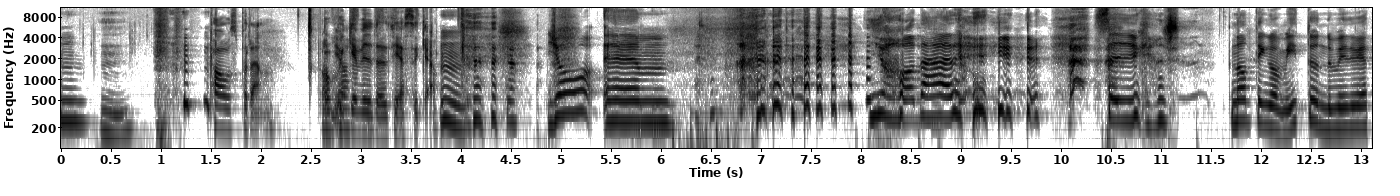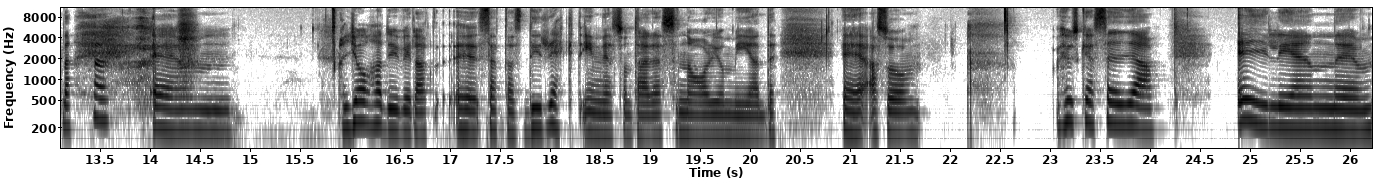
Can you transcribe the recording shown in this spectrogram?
Mm. Paus på den. Och skicka vidare till Jessica. Ja, ehm... ja, det här säger ju kanske någonting om mitt undermedvetna. Ehm, jag hade ju velat eh, sättas direkt in i ett sånt här scenario med, eh, alltså, hur ska jag säga, alien eh,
